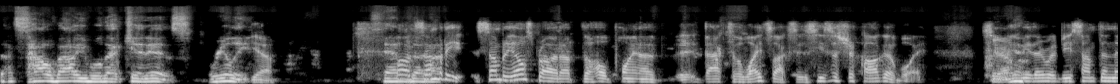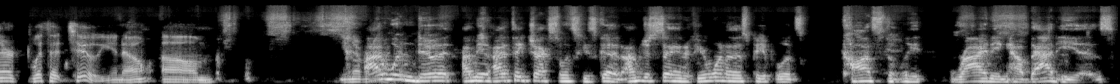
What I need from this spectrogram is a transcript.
That's how valuable that kid is, really. Yeah. And, well, uh, somebody somebody else brought up the whole point of uh, back to the White Sox is he's a Chicago boy, so Yeah. maybe there would be something there with it too. You know, um, you never. I know. wouldn't do it. I mean, I think Jack Suwinski's good. I'm just saying, if you're one of those people that's constantly riding how bad he is,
